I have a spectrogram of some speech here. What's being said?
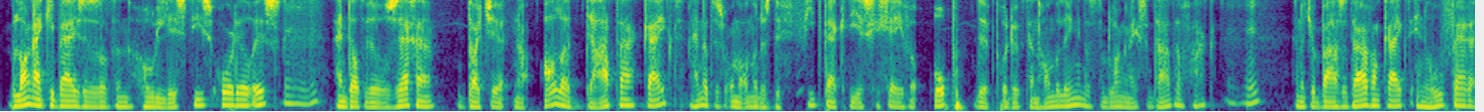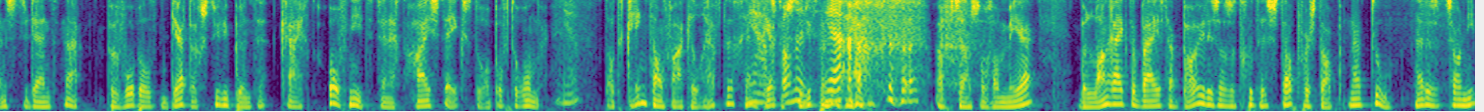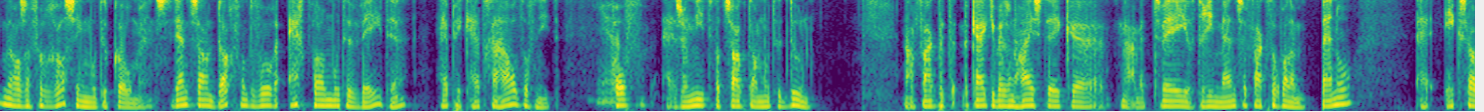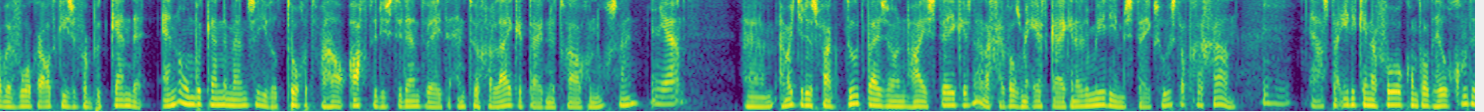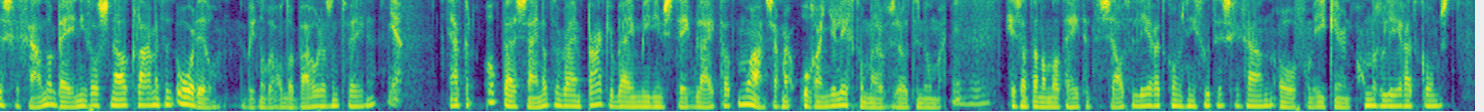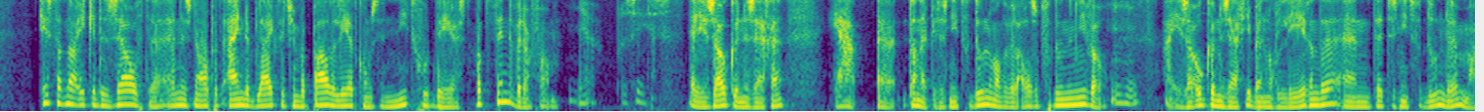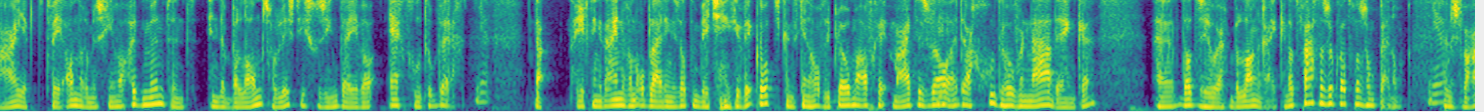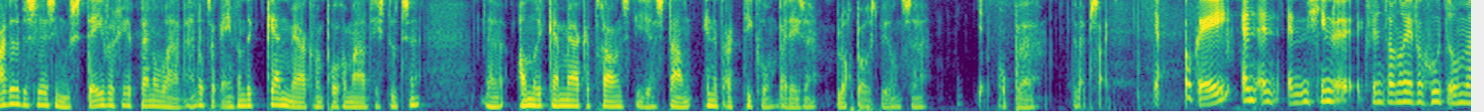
Belangrijk hierbij is dus dat het een holistisch oordeel is. Mhm. En dat wil zeggen dat je naar alle data kijkt. En dat is onder andere dus de feedback die is gegeven op de producten en handelingen. Dat is de belangrijkste data vaak. Mhm. En dat je op basis daarvan kijkt in hoeverre een student nou, bijvoorbeeld 30 studiepunten krijgt of niet. Het zijn echt high stakes, erop of eronder. Ja. Dat klinkt dan vaak heel heftig, hè? Ja, 30 spannend. studiepunten. Ja. Ja. Of zelfs soms wel meer. Belangrijk daarbij is, daar bouw je dus als het goed is stap voor stap naartoe. Dus het zou niet meer als een verrassing moeten komen. Een student zou een dag van tevoren echt wel moeten weten, heb ik het gehaald of niet? Ja. Of zo niet, wat zou ik dan moeten doen? Nou, vaak bekijk je bij zo'n high-stake eh, nou, met twee of drie mensen, vaak toch wel een panel. Eh, ik zou bij voorkeur altijd kiezen voor bekende en onbekende mensen. Je wilt toch het verhaal achter die student weten en tegelijkertijd neutraal genoeg zijn. ja. Ehm, en wat je dus vaak doet bij zo'n high-stake is, nou dan ga je volgens mij eerst kijken naar de medium stakes. Hoe is dat gegaan? Mhm. Ja, als daar iedere keer naar voren komt dat heel goed is gegaan, dan ben je in ieder geval snel klaar met het oordeel. Dan wil je nog wel onderbouwen als een tweede. Ja. Ja, het kan ook best zijn dat er bij een paar keer bij een medium stake blijkt dat, moi, zeg maar oranje licht om maar even zo te noemen. Mhm. Is dat dan omdat heet het dezelfde leeruitkomst niet goed is gegaan? Of om iedere keer een andere leeruitkomst? Is dat nou iedere keer dezelfde? En is nou op het einde blijkt dat je een bepaalde leeruitkomst niet goed beheerst? Wat vinden we daarvan? ja, precies. Ja, je zou kunnen zeggen, ja, eh, dan heb je dus niet voldoende, want we willen alles op voldoende niveau. Mhm. Ah, je zou ook kunnen zeggen, je bent nog lerende en dit is niet voldoende, maar je hebt twee andere misschien wel uitmuntend. In de balans, holistisch gezien, ben je wel echt goed op weg. Ja. Nou, richting het einde van de opleiding is dat een beetje ingewikkeld. Je kunt geen half diploma afgeven, maar het is wel Ja. daar goed over nadenken. Eh, dat is heel erg belangrijk. En dat vraagt dus ook wat van zo'n panel. Ja. Hoe zwaarder de beslissing, hoe steviger je het panel wil hebben. Dat is ook een van de kenmerken van programmatisch toetsen. Eh, andere kenmerken trouwens, die eh, staan in het artikel bij deze blogpost bij ons eh, Yes. op de website. Ja, oké. En, en, en misschien, ik vind het dan nog even goed om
